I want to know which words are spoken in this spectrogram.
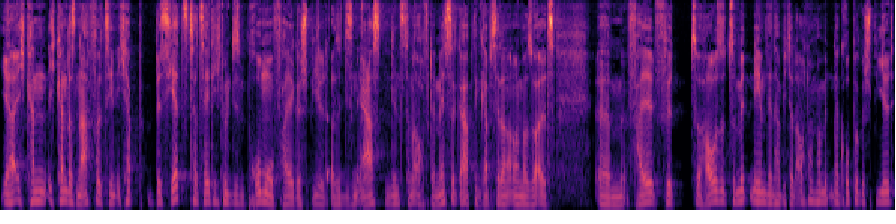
Ja, ich kann, ich kann das nachvollziehen. Ich habe bis jetzt tatsächlich nur diesen Promo-Fall gespielt, also diesen ersten, den es dann auch auf der Messe gab. Den gab es ja dann auch mal so als ähm, Fall für zu Hause zu mitnehmen. Den habe ich dann auch noch mal mit einer Gruppe gespielt.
